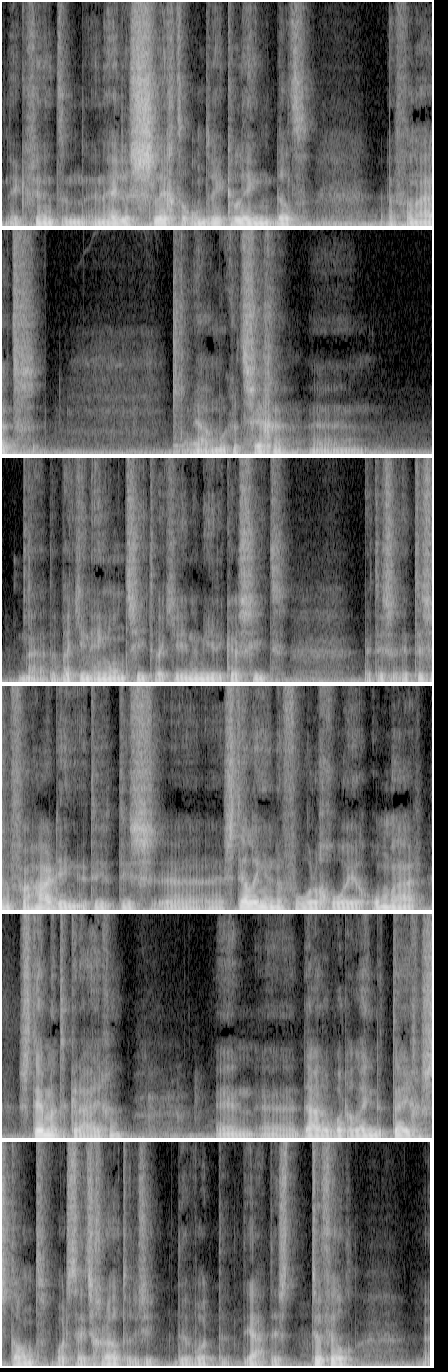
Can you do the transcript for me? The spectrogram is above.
ik vind het een, een hele slechte ontwikkeling dat eh, vanuit, ja, hoe moet ik het zeggen? Eh, nou, dat wat je in Engeland ziet, wat je in Amerika ziet. Het is, het is een verharding. Het is, het is eh, stellingen naar voren gooien om maar stemmen te krijgen. En daardoor wordt alleen de tegenstand wordt steeds groter. Dus er, wordt, ja, er is te veel eh,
